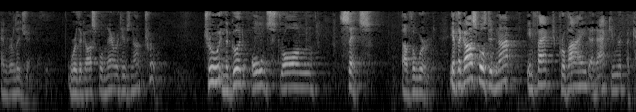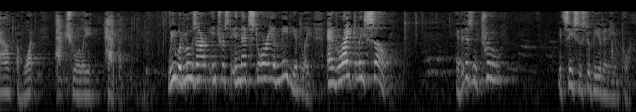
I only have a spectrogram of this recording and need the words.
and religion were the gospel narratives not true. True in the good, old, strong sense of the word. If the gospels did not in fact, provide an accurate account of what actually happened. We would lose our interest in that story immediately, and rightly so. If it isn't true, it ceases to be of any importance.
